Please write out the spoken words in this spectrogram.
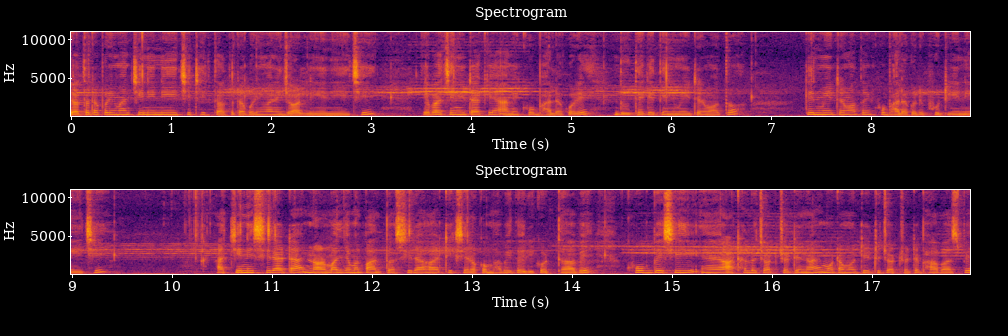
যতটা পরিমাণ চিনি নিয়েছি ঠিক ততটা পরিমাণে জল নিয়ে নিয়েছি। এবার চিনিটাকে আমি খুব ভালো করে দু থেকে তিন মিনিটের মতো, তিন মিনিটের মতো আমি খুব ভালো করে ফুটিয়ে নিয়েছি। আর চিনি শিরাটা নর্মাল যেমন পান্তুয়া শিরা হয় ঠিক সেরকমভাবেই তৈরি করতে হবে। খুব বেশি আঠালো চটচটে নয়, মোটামুটি একটু চটচটে ভাব আসবে।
